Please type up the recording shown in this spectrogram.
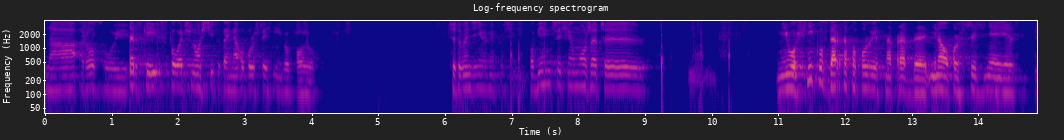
na rozwój darterskiej społeczności tutaj na Opolszczyźnie i w Opolu? Czy to będzie, nie wiem, jakoś powiększy się może, czy Miłośników Darta w Opolu jest naprawdę i na Opolszczyźnie jest,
